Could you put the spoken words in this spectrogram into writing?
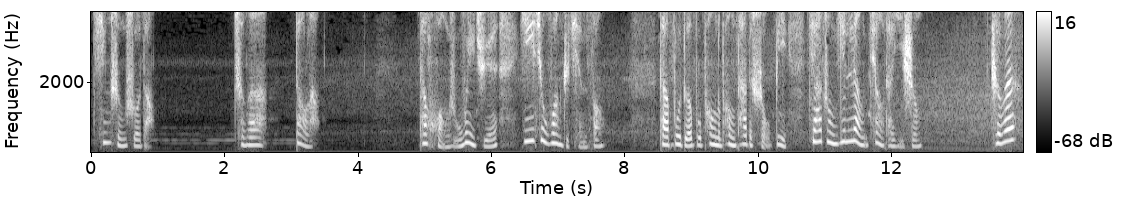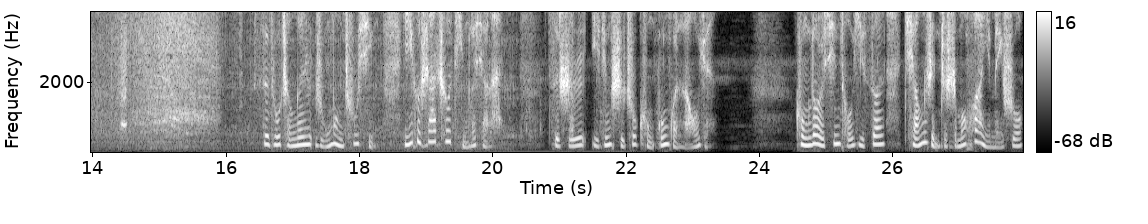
轻声说道：“承恩，到了。”他恍如未觉，依旧望着前方。他不得不碰了碰他的手臂，加重音量叫他一声：“承恩。”司徒承恩如梦初醒，一个刹车停了下来。此时已经驶出孔公馆老远。孔乐心头一酸，强忍着什么话也没说，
